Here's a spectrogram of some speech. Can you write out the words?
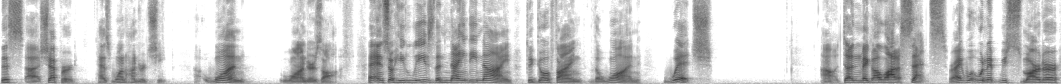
This uh, shepherd has 100 sheep. Uh, one wanders off. And so he leaves the 99 to go find the one, which I don't know, doesn't make a lot of sense, right? Wouldn't it be smarter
